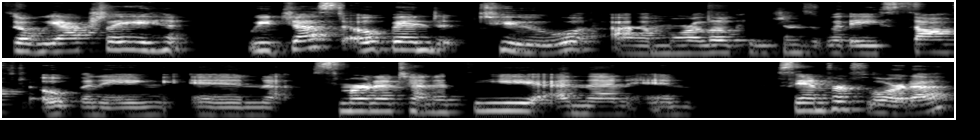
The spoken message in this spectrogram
So we actually we just opened two uh, more locations with a soft opening in Smyrna, Tennessee, and then in Sanford, Florida.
